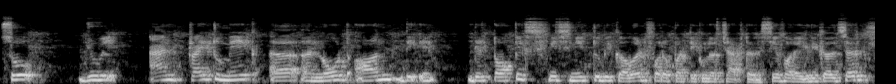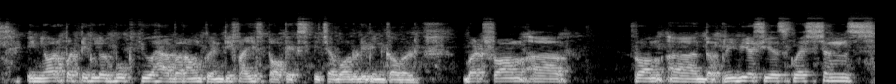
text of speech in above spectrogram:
So you will and try to make a, a note on the the topics which need to be covered for a particular chapter. Say for agriculture in your particular book you have around 25 topics which have already been covered. But from uh, from uh, the previous year's questions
